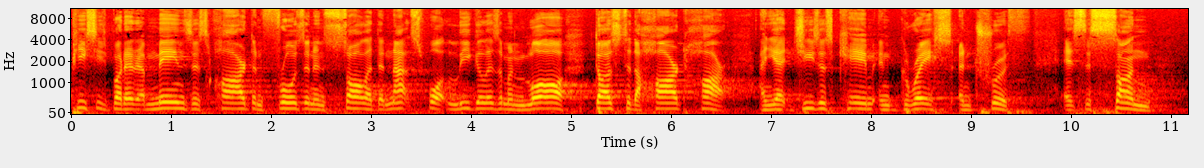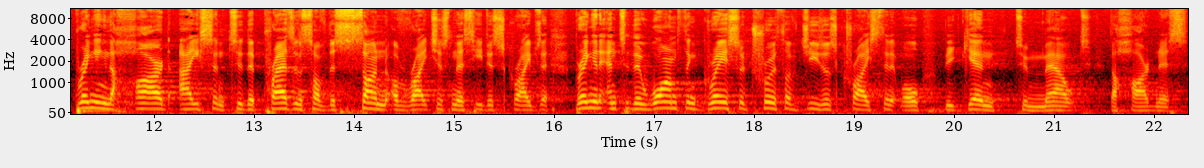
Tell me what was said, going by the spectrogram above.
pieces, but it remains as hard and frozen and solid. And that's what legalism and law does to the hard heart. And yet Jesus came in grace and truth. It's the Son bringing the hard ice into the presence of the Son of righteousness, he describes it, bringing it into the warmth and grace and truth of Jesus Christ, and it will begin to melt the hardness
